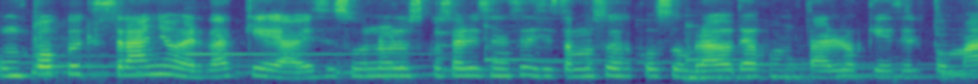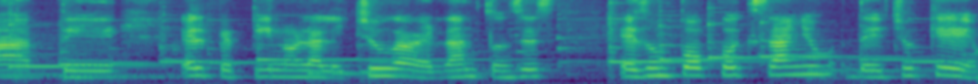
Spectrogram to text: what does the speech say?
un poco extraño, ¿verdad? Que a veces uno, los costarricenses, estamos acostumbrados a juntar lo que es el tomate, el pepino, la lechuga, ¿verdad? Entonces es un poco extraño, de hecho que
